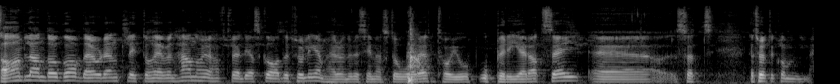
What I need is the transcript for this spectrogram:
Ja, han blandade och gav där ordentligt och även han har ju haft väldiga skadeproblem här under det senaste året. Har ju opererat sig. Eh, så att jag tror att det kommer...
